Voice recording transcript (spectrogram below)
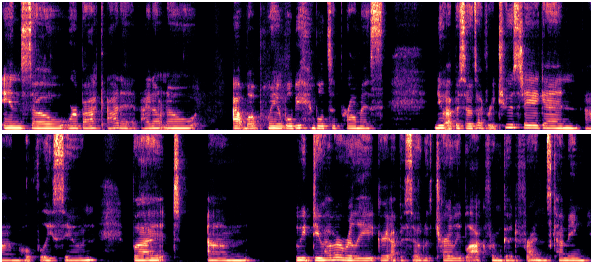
and so we're back at it. I don't know at what point we'll be able to promise new episodes every Tuesday again, um, hopefully soon. But um, we do have a really great episode with Charlie Black from Good Friends coming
